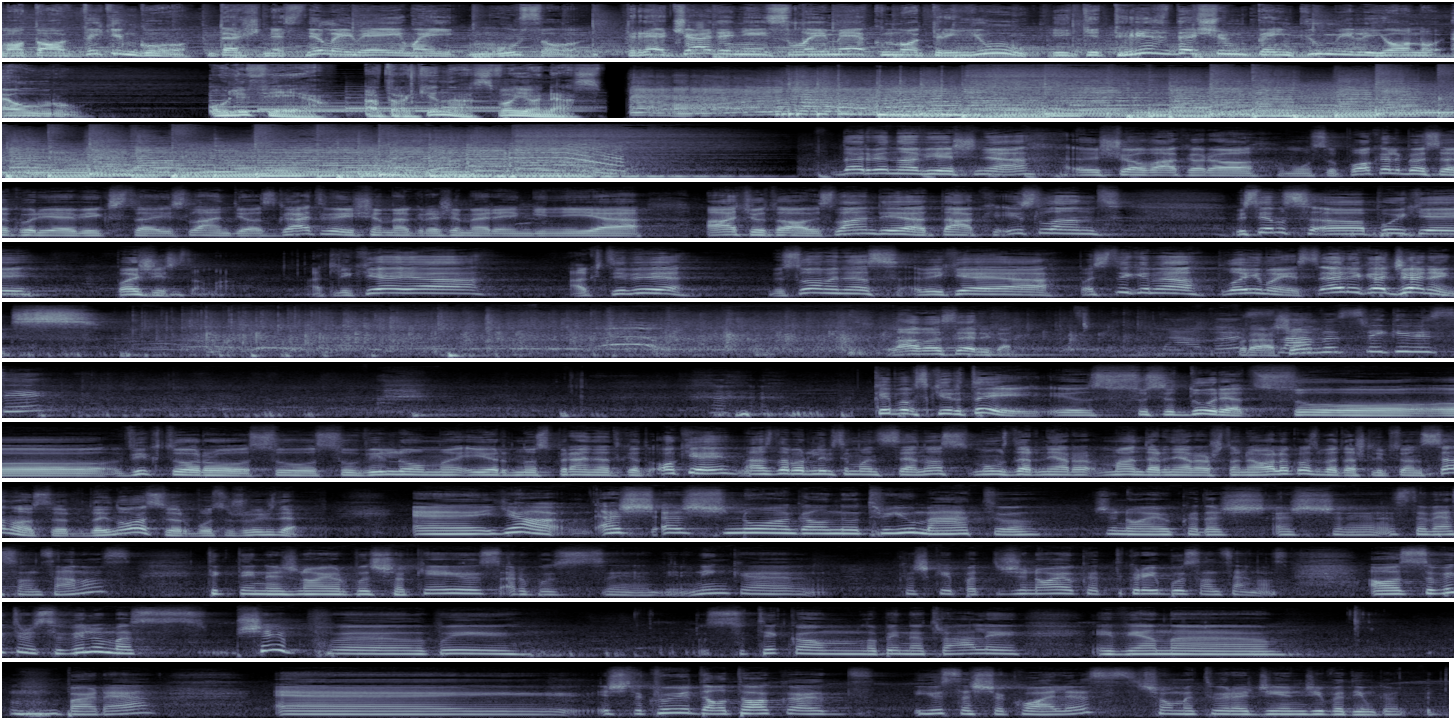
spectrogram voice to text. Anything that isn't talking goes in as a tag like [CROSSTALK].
Loto vikingų dažnesni laimėjimai mūsų. Trečiadieniais laimėk nuo 3 iki 35 milijonų eurų. Olifėja atrakina svajones. Dar viena viešne šio vakaro mūsų pokalbiuose, kurie vyksta Islandijos gatvėje šiame gražiame renginyje. Ačiū tau Islandija, Tak Island. Visiems uh, puikiai pažįstama. Atlikėja, aktyvi, visuomenės veikėja. Pasitikime plojimais. Erika Jennings. Labas, Erika. Labas. Prašom. Labas, sveiki visi. Kaip apskritai susidūrėt su uh, Viktoru, su, su Vilium ir nusprendėt, kad, okei, okay, mes dabar lipsim ant scenos, mums dar nėra, man dar nėra 18, bet aš lipsiu ant scenos ir dainuosiu ir būsiu žvaigždė. E, jo, aš, aš nuo gal nuo trijų metų žinojau, kad aš, aš e, stovėsiu ant scenos, tik tai nežinojau, ar bus šokėjus, ar bus e, dainininkė. Kažkaip žinojau, kad tikrai bus ant scenos. O su Viktoru Siviliu mes šiaip e, labai sutikom labai natūraliai vieną bare. E, iš tikrųjų dėl to, kad Justas Šekolis, šiuo metu yra GNG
